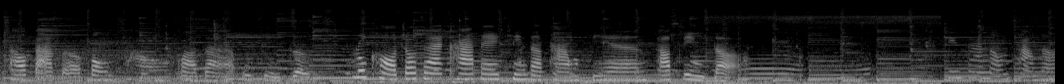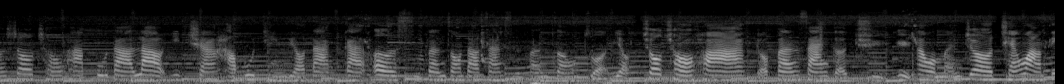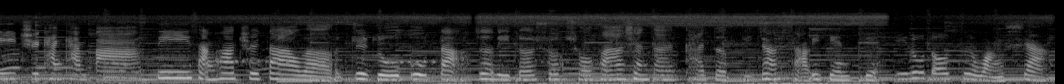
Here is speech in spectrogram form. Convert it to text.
超大的蜂巢挂在屋顶这里，入口就在咖啡厅的旁边，超近的。绣球花步道绕一圈，毫不停留，大概二十分钟到三十分钟左右。绣球花有分三个区域，那我们就前往第一区看看吧。第一赏花区到了，巨竹步道，这里的绣球花现在开的比较少一点点，一路都是往下。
